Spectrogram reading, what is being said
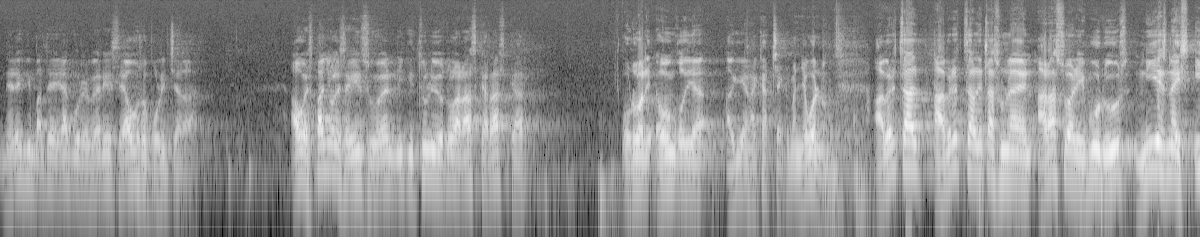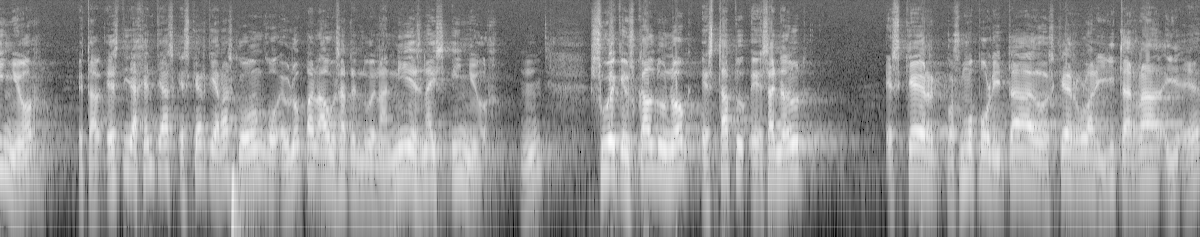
nerekin batera irakurri berri, ze hau oso politxa da. Hau, espainolez egin zuen, nik itzuli dotolar askar-askar, Orduan, egongo dira agian akatzek, baina bueno, abertzal, abertzaletasunaren arazoari buruz, ni ez naiz inor, eta ez dira jente ask, eskerti arrasko egongo, Europan hau esaten duena, ni ez naiz inor. Hm? Zuek Euskaldunok, estatu, esan dut, esker kosmopolita edo esker rolari gitarra, eh?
